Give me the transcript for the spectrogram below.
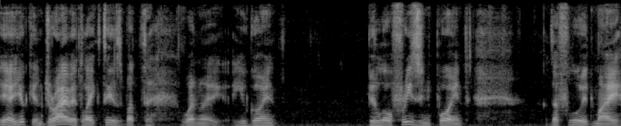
yeah you can drive it like this but uh, when uh, you're going below freezing point the fluid might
